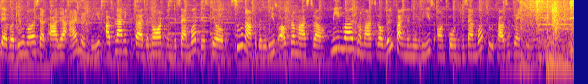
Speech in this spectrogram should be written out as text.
There were rumors that Alia and Ranbir are planning to tie the knot in December this year, soon after the release of Brahmastra. Meanwhile, Brahmastra will finally release on 4th December 2020.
